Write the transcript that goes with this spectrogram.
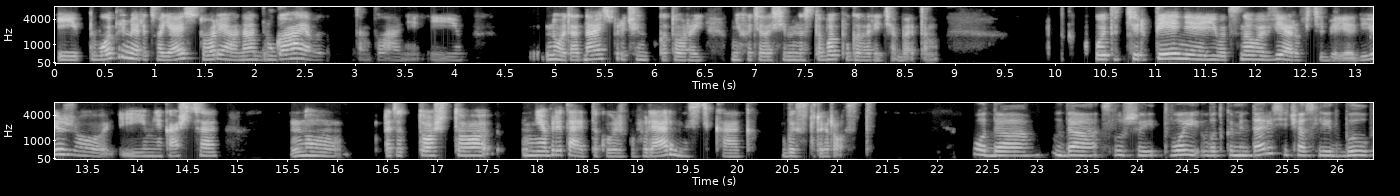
И твой пример и твоя история, она другая в этом плане. И ну, это одна из причин, по которой мне хотелось именно с тобой поговорить об этом. Какое-то терпение и вот снова веру в тебе я вижу. И мне кажется, ну, это то, что не обретает такую же популярность, как быстрый рост. О, да, да, слушай, твой вот комментарий сейчас, Лид, был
